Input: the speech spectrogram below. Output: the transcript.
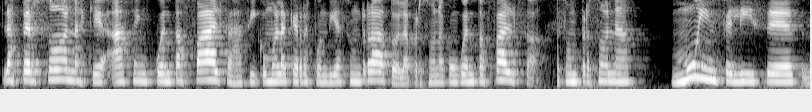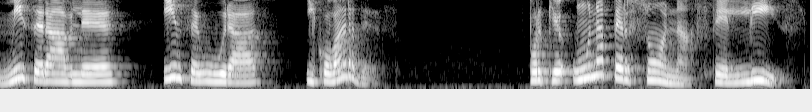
Las personas que hacen cuentas falsas, así como la que respondí hace un rato, la persona con cuenta falsa, son personas muy infelices, miserables, inseguras y cobardes. Porque una persona feliz,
